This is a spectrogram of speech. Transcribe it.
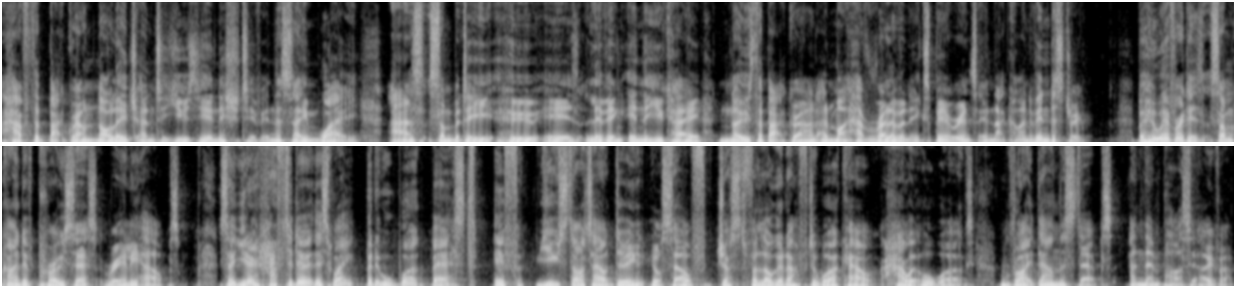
have the background knowledge and to use the initiative in the same way as somebody who is living in the UK, knows the background, and might have relevant experience in that kind of industry. But whoever it is, some kind of process really helps. So you don't have to do it this way, but it will work best if you start out doing it yourself just for long enough to work out how it all works, write down the steps, and then pass it over.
